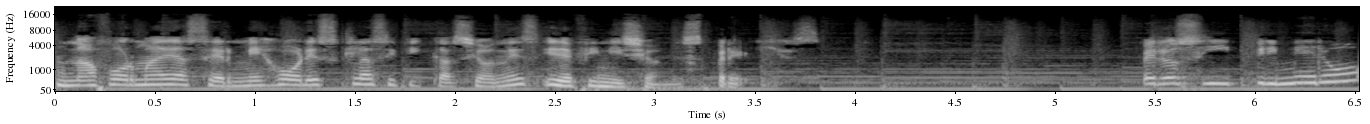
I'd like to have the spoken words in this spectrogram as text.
una forma de hacer mejores clasificaciones y definiciones previas. Pero si primero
